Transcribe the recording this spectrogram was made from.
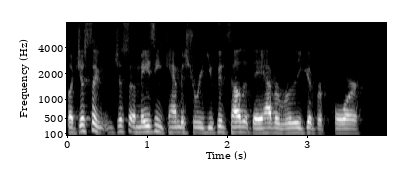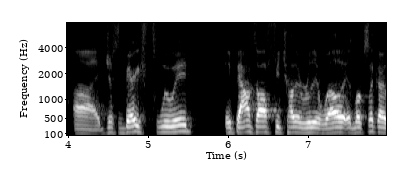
But just like just amazing chemistry. You can tell that they have a really good rapport. Uh, just very fluid. They bounce off each other really well. It looks like a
